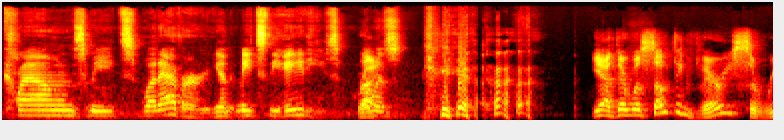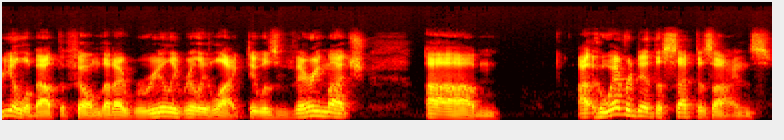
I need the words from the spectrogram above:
clowns meets whatever. You know, meets the eighties. Right. It was Yeah, there was something very surreal about the film that I really, really liked. It was very much um, uh, whoever did the set designs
